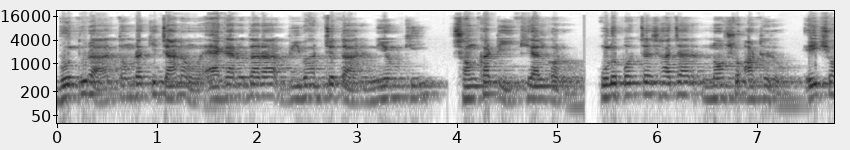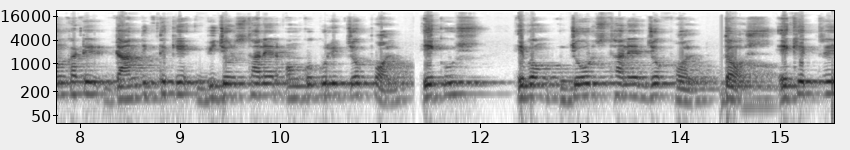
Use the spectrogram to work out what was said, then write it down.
বন্ধুরা, তোমরা কি জানো এগারো দ্বারা বিভাজ্যতার নিয়ম কি? সংখ্যাটি খেয়াল করো। উনপঞ্চাশ হাজার নশো আঠেরো। এই সংখ্যাটির ডান দিক থেকে বিজোড় স্থানের অঙ্কগুলির যোগফল একুশ এবং জোর স্থানের যোগফল দশ। এক্ষেত্রে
